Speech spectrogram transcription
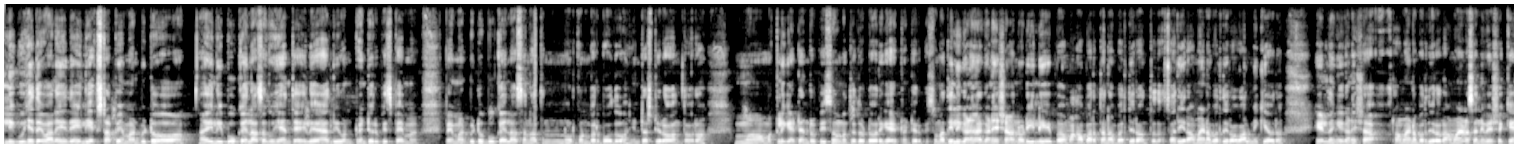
ಇಲ್ಲಿ ಗುಹೆ ದೇವಾಲಯ ಇದೆ, ಇಲ್ಲಿ ಎಕ್ಸ್ಟ್ರಾ ಪೇ ಮಾಡಿಬಿಟ್ಟು ಇಲ್ಲಿ ಭೂ ಕೈಲಾಸ ಗುಹೆ ಅಂತ ಇಲ್ಲಿ ಅಲ್ಲಿ ಒಂದು ಟ್ವೆಂಟಿ ರುಪೀಸ್ ಪೇ ಮಾ ಪೇ ಮಾಡಿಬಿಟ್ಟು ಭೂ ಕೈಲಾಸನ ಅದನ್ನು ನೋಡ್ಕೊಂಡು ಬರ್ಬೋದು ಇಂಟ್ರೆಸ್ಟ್ ಇರೋವಂಥವ್ರು. ಮಕ್ಕಳಿಗೆ ಟೆನ್ ರುಪೀಸು ಮತ್ತು ದೊಡ್ಡವರಿಗೆ ಟ್ವೆಂಟಿ ರುಪೀಸು ಮತ್ತು ಇಲ್ಲಿ ಗಣ, ಗಣೇಶ ನೋಡಿ, ಇಲ್ಲಿ ಮಹಾಭಾರತನ ಬರೆದಿರೋವಂಥದ್ದು ಸಾರಿ ರಾಮಾಯಣ ಬರೆದಿರೋ ವಾಲ್ಮೀಕಿ ಅವರು ಹೇಳ್ದಂಗೆ ಗಣೇಶ ರಾಮಾಯಣ ಬರೆದಿರೋ ರಾಮಾಯಣ ಸನ್ನಿವೇಶಕ್ಕೆ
